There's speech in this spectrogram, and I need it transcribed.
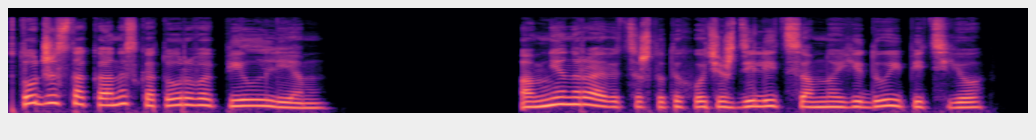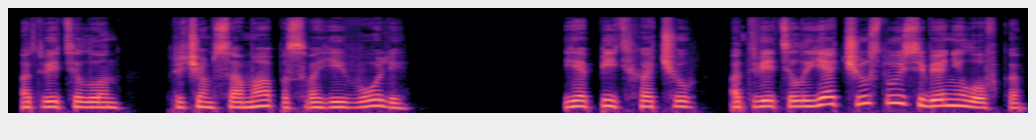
в тот же стакан, из которого пил Лем. «А мне нравится, что ты хочешь делить со мной еду и питье», — ответил он, причем сама по своей воле. «Я пить хочу», — ответила я, чувствую себя неловко.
